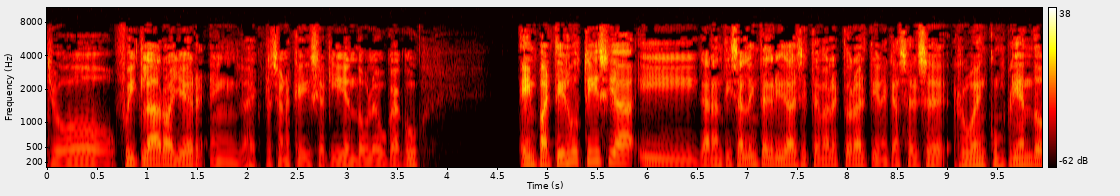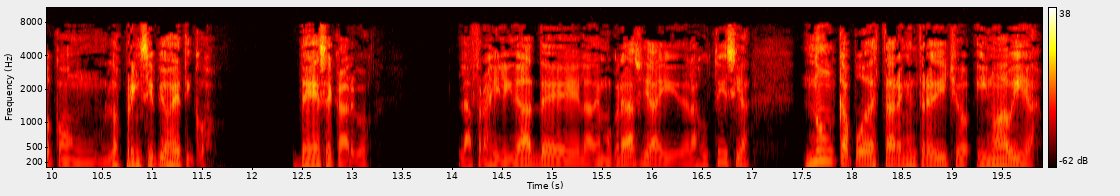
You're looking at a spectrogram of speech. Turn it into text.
Yo fui claro ayer en las expresiones que hice aquí en WKQ. E impartir justicia y garantizar la integridad del sistema electoral tiene que hacerse, Rubén, cumpliendo con los principios éticos de ese cargo. La fragilidad de la democracia y de la justicia nunca puede estar en entredicho y no había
